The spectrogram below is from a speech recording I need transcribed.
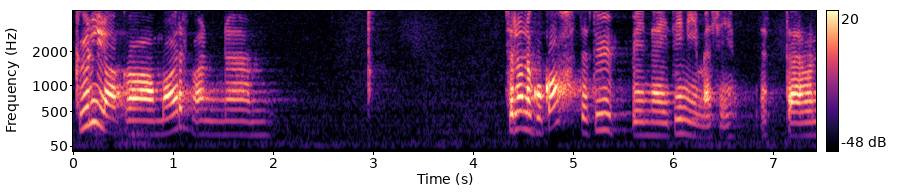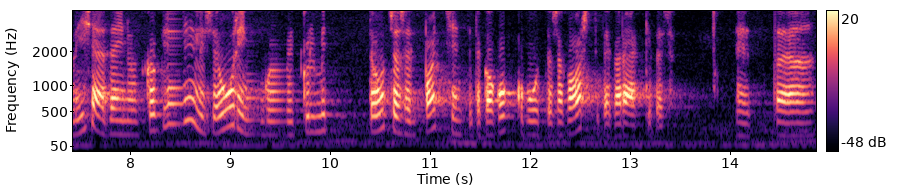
küll aga ma arvan, ähm, seal on nagu kahte tüüpi neid inimesi, et äh, on ise teinud ka kliinilisi uuringuid, küll mitte mitte otseselt patsientidega kokkupuutes, aga arstidega rääkides. et äh,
